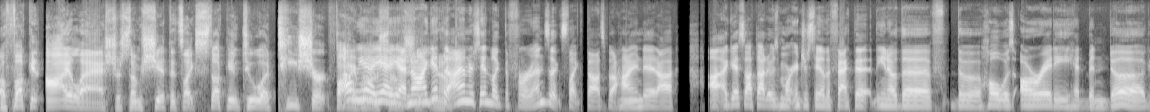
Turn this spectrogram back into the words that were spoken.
a fucking eyelash or some shit that's like stuck into a t-shirt fiber. Oh yeah, yeah, yeah. shit, No, I you get know? that. I understand like the forensics like thoughts behind it. Uh, I I guess I thought it was more interesting on the fact that you know the the hole was already had been dug,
